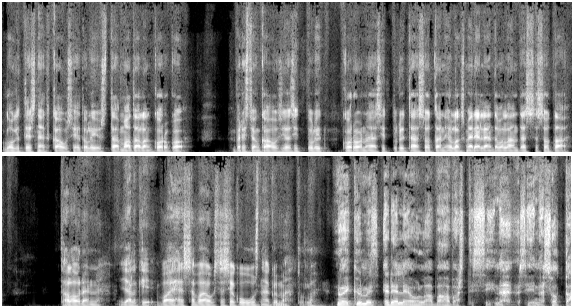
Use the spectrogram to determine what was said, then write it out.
luokitteisi näitä kausia, että oli just tämä matalan korko ympäristön kausi ja sitten tuli korona ja sitten tuli tämä sota, niin ollaanko me edelleen tavallaan tässä sota talouden jälkivaiheessa vai onko tässä joku uusi näkymä tullut? No ei, kyllä me edelleen ollaan vahvasti siinä, siinä sota,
